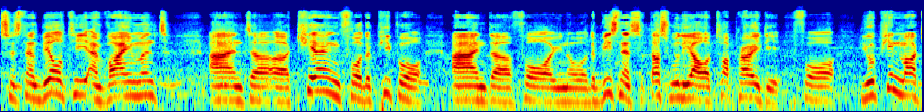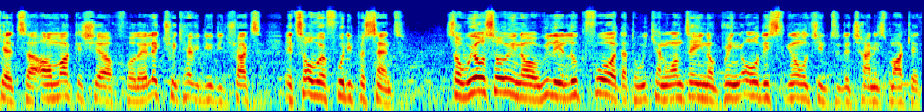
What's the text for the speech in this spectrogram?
Sustainability, environment, and uh, uh, caring for the people and uh, for you know the business. That's really our top priority. For European markets, uh, our market share for the electric heavy-duty trucks it's over 40 percent. So we also, you know, really look forward that we can one day, you know, bring all this technology to the Chinese market.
